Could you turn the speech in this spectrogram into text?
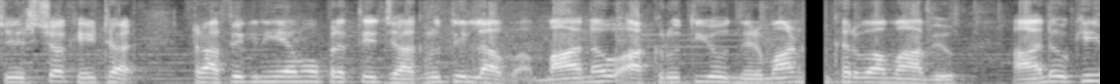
શીર્ષક હેઠળ ટ્રાફિક નિયમો પ્રત્યે જાગૃતિ લાવવા માનવ આકૃતિઓ નિર્માણ કરવામાં આવ્યું. આ અનોખી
